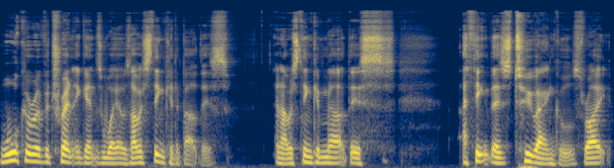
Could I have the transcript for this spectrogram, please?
Walker over Trent against Wales. I was thinking about this and I was thinking about this. I think there's two angles, right?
